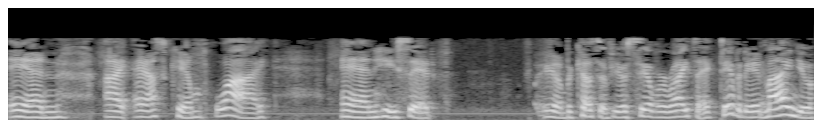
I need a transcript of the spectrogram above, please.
and I asked him why, and he said, you know, because of your civil rights activity. And mind you,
